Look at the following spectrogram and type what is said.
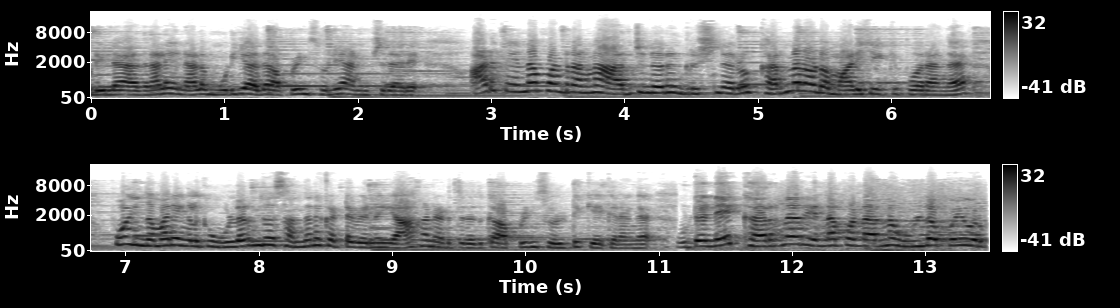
முடியல அதனால என்னால் முடியாது அப்படின்னு சொல்லி அனுப்பிச்சிடாரு அடுத்து என்ன பண்றாங்கன்னா அர்ஜுனரும் கிருஷ்ணரும் கர்ணனோட மாளிகைக்கு போறாங்க. போய் இந்த மாதிரி எங்களுக்கு உலர்ந்த சந்தன கட்டை வேணும் யாகம் நடத்துறதுக்கு அப்படின்னு சொல்லிட்டு கேக்குறாங்க. உடனே கர்ணர் என்ன பண்ணாருன்னா உள்ள போய் ஒரு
